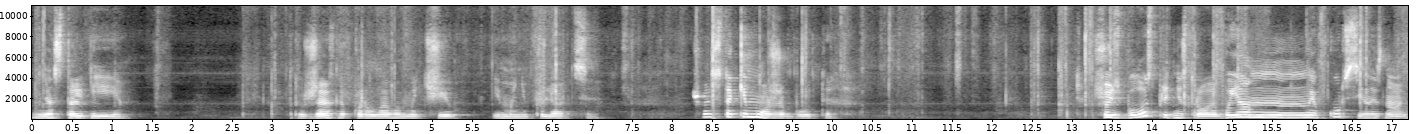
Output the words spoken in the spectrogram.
ностальгії. Тут жезлів королева мечів і маніпуляції. Щось таке може бути. Щось було з Придністров'я, бо я не в курсі, не знаю.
